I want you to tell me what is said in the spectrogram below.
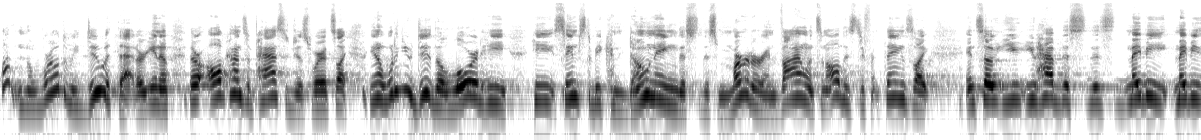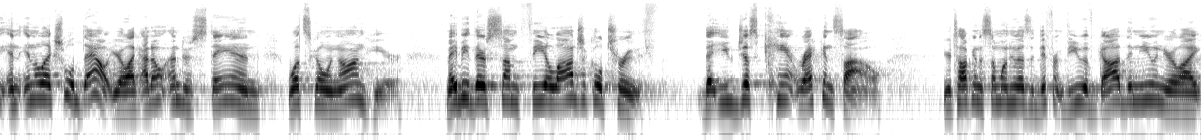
what in the world do we do with that? Or, you know, there are all kinds of passages where it's like, you know, what do you do? The Lord, he, he seems to be condoning this, this murder and violence and all these different things. Like, and so you, you have this, this maybe, maybe an intellectual doubt. You're like, I don't understand what's going on here. Maybe there's some theological truth that you just can't reconcile. You're talking to someone who has a different view of God than you, and you're like,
